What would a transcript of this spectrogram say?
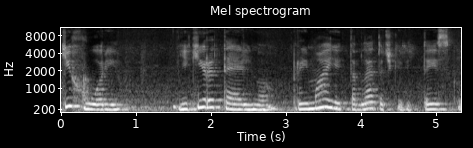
Ті хворі, які ретельно приймають таблеточки від тиску,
